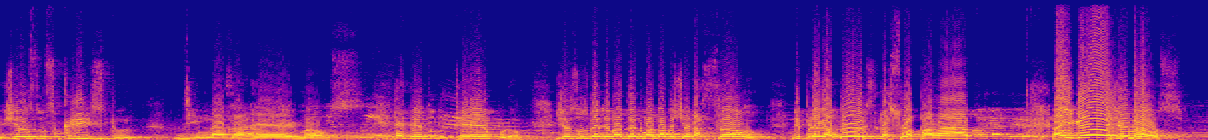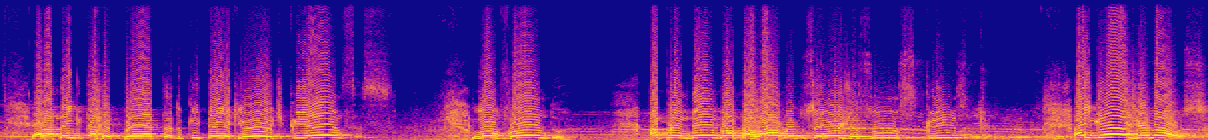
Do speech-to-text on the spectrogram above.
Jesus Cristo de Nazaré, irmãos. É dentro do templo. Jesus vem levantando uma nova geração de pregadores da sua palavra. A igreja, irmãos, ela tem que estar repleta do que tem aqui hoje, crianças louvando, aprendendo a palavra do Senhor Jesus Cristo. A igreja, irmãos,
